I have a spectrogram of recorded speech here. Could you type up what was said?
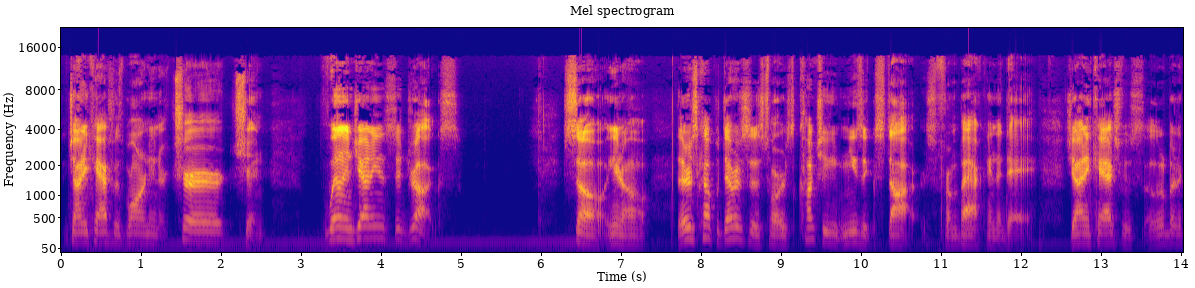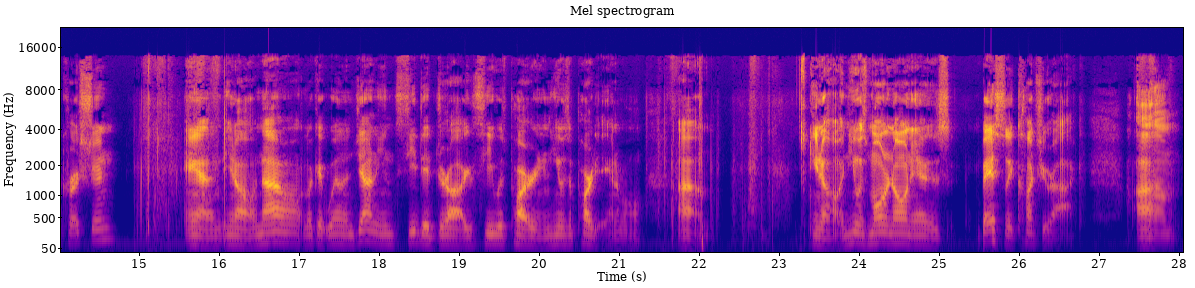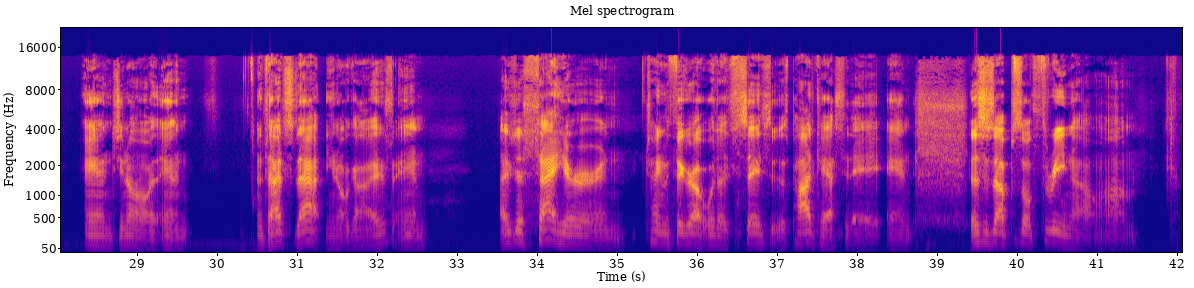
Johnny Cash was born in a church, and Waylon Jennings did drugs. So, you know, there's a couple differences towards country music stars from back in the day. Johnny Cash was a little bit of Christian, and, you know, now look at Waylon Jennings. He did drugs, he was partying, he was a party animal. Um, you know, and he was more known as basically country rock. Um, and, you know, and that's that, you know, guys. And I just sat here and trying to figure out what to say through this podcast today. And this is episode three now. Um,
